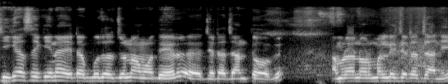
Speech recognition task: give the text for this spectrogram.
ঠিক আছে কিনা এটা বোঝার জন্য আমাদের যেটা জানতে হবে। আমরা নর্মালি যেটা জানি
